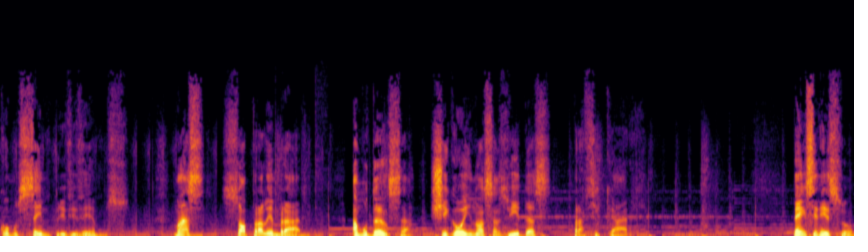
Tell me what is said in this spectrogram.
como sempre vivemos. Mas, só para lembrar, a mudança chegou em nossas vidas para ficar. Pense nisso.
